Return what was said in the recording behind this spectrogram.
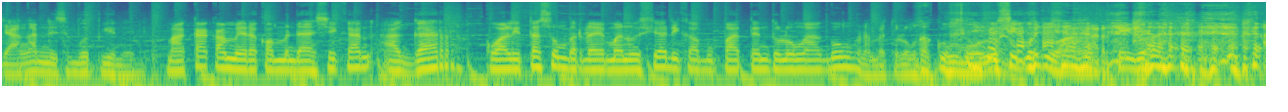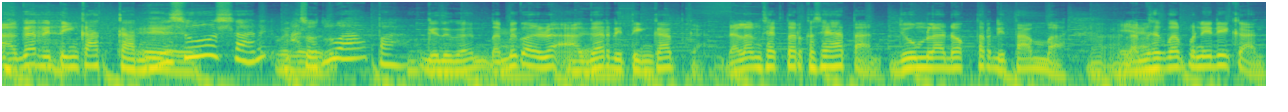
Jangan disebut gini. Maka kami rekomendasikan agar kualitas sumber daya manusia di Kabupaten Tulungagung, kenapa Tulungagung mulu sih gue juga ngerti gue, agar ditingkatkan. Iya. Ya susah nih. Betul, Maksud betul. lu apa? Gitu kan. Tapi kalau ada agar ditingkatkan dalam sektor kesehatan, jumlah dokter ditambah. Dalam Iya. sektor pendidikan,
